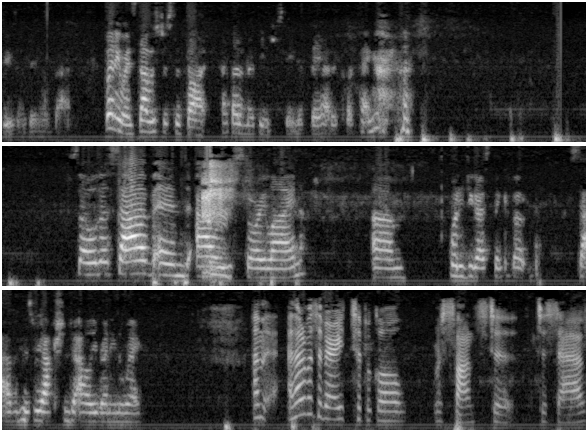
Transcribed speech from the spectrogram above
do something like that. But anyways, that was just a thought. I thought it might be interesting if they had a cliffhanger. so the Sav and Ali storyline. Um, what did you guys think about Sav and his reaction to Ali running away? Um, I thought it was a very typical response to to Sav.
